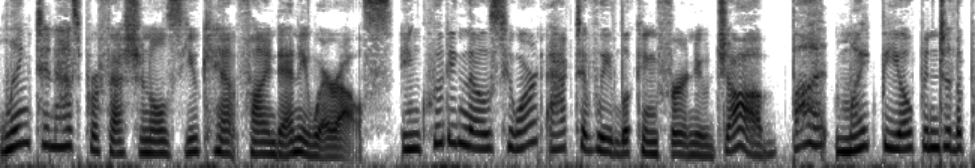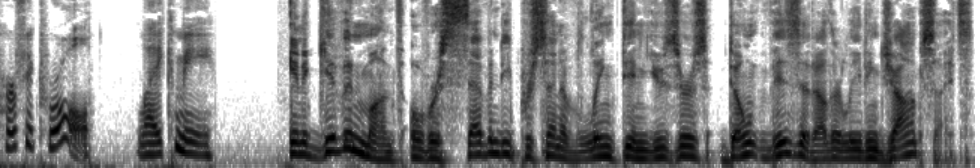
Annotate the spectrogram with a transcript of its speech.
LinkedIn has professionals you can't find anywhere else, including those who aren't actively looking for a new job but might be open to the perfect role, like me. In a given month, over 70% of LinkedIn users don't visit other leading job sites.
